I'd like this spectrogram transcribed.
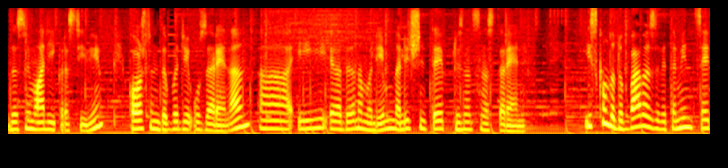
да сме млади и красиви, кожата ни да бъде озарена а, и а, да намалим наличните признаци на старение. Искам да добавя за витамин С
